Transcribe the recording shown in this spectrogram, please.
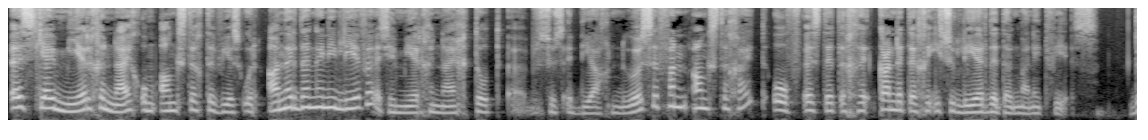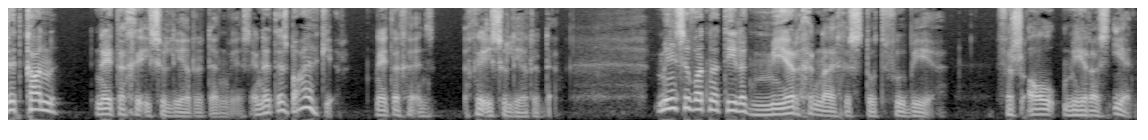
is jy meer geneig om angstig te wees oor ander dinge in die lewe? Is jy meer geneig tot uh, soos 'n diagnose van angstigheid of is dit 'n kan dit 'n geïsoleerde ding maar net wees? Dit kan net 'n geïsoleerde ding wees en dit is baie keer net 'n ge geïsoleerde ding. Mense wat natuurlik meer geneig is tot fobie, veral meer as een,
